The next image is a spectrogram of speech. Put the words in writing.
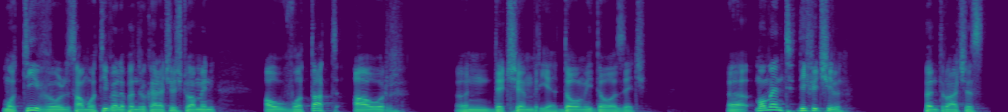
motivul sau motivele pentru care acești oameni au votat aur în decembrie 2020. Uh, moment dificil pentru acest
